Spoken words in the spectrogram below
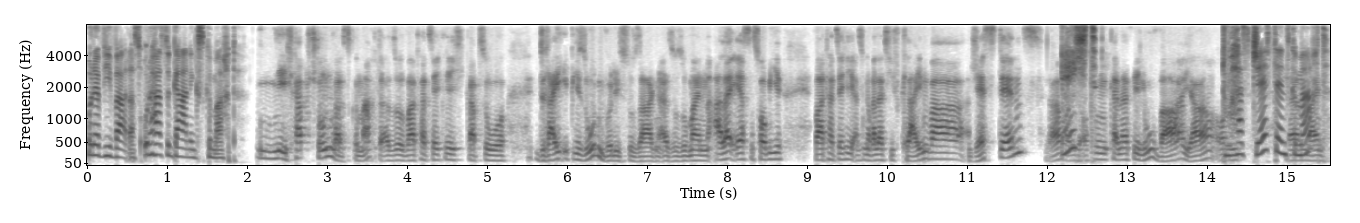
oder wie war das? Oder hast du gar nichts gemacht? Nee, ich habe schon was gemacht. Also war tatsächlich, gab so drei Episoden, würde ich so sagen. Also so mein allererstes Hobby war tatsächlich, als ich noch relativ klein war, Jazz Dance. Ja, weil Echt? ich auch so ein kleiner Filou war, ja. Und, Du hast Jazzdance äh, mein- gemacht?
